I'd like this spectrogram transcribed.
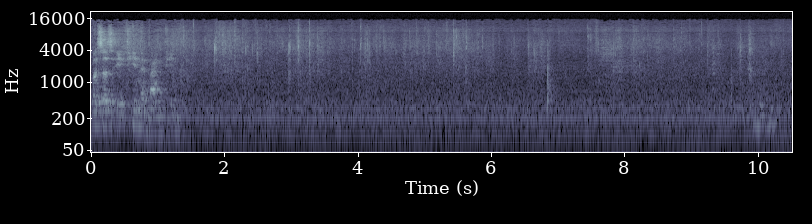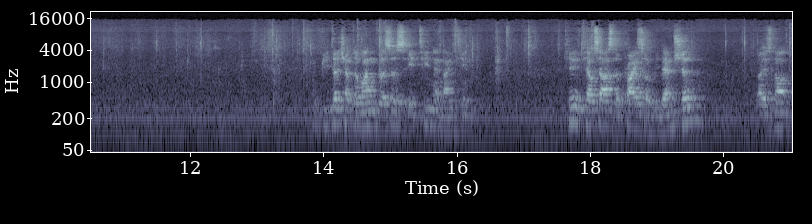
verses 18 and 19. Peter chapter 1, verses 18 and 19. Here it tells us the price of redemption, but it's not,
